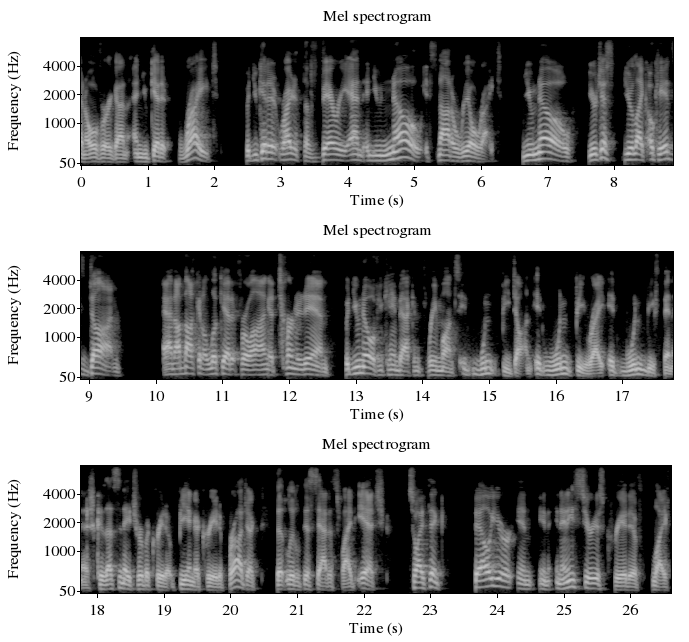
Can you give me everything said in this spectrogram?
and over again. And you get it right, but you get it right at the very end. And you know it's not a real right. You know, you're just, you're like, okay, it's done. And I'm not going to look at it for a while. I'm going to turn it in. But you know, if you came back in three months, it wouldn't be done. It wouldn't be right. It wouldn't be finished because that's the nature of a creative, being a creative project, that little dissatisfied itch. So I think failure in, in, in any serious creative life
